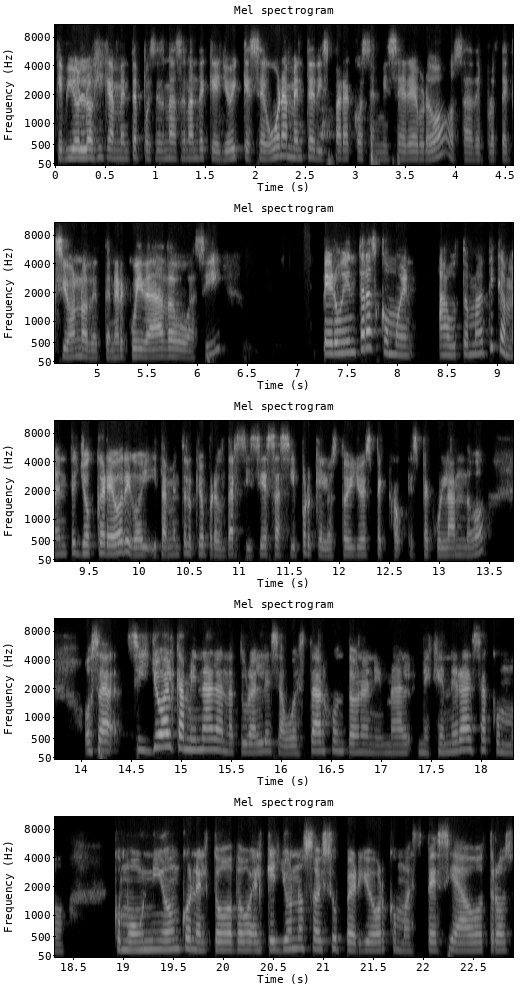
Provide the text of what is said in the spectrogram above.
que biológicamente pues es más grande que yo y que seguramente dispara cosas en mi cerebro, o sea, de protección o de tener cuidado o así, pero entras como en automáticamente, yo creo, digo, y también te lo quiero preguntar si, si es así, porque lo estoy yo especulando, o sea, si yo al caminar a la naturaleza o estar junto a un animal me genera esa como como unión con el todo, el que yo no soy superior como especie a otros,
